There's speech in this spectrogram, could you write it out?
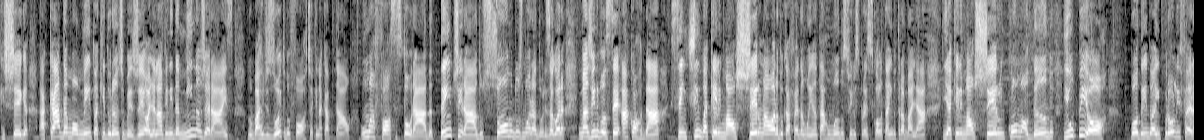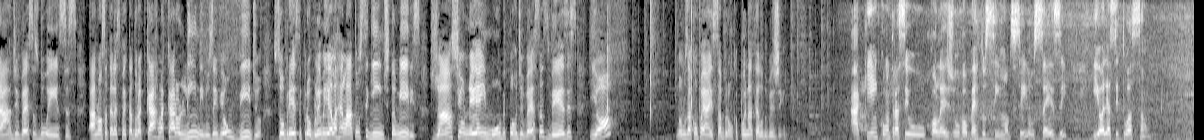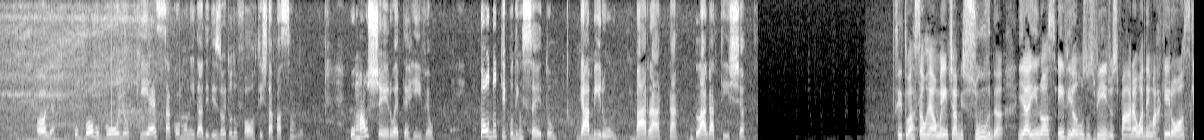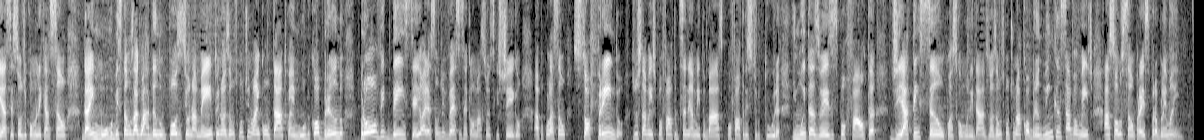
que chega a cada momento aqui durante o BG. Olha, na Avenida Minas Gerais, no bairro 18 do Forte, aqui na capital, uma fossa estourada tem tirado o sono dos moradores. Agora, imagine você acordar sentindo aquele mau cheiro na hora do café da manhã, tá arrumando os filhos para a escola, tá indo trabalhar e aquele mau cheiro incomodando e o pior, podendo aí proliferar diversas doenças. A nossa telespectadora Carla Caroline nos enviou um vídeo sobre esse problema e ela relata o seguinte: Tamires, já acionei a Imurb por diversas vezes e ó, vamos acompanhar essa bronca. Põe na tela do beijinho. Aqui encontra-se o Colégio Roberto Simons, o SESI, e olha a situação. Olha, o borbulho que essa comunidade 18 do Forte está passando. O mau cheiro é terrível. Todo tipo de inseto, gabiru, barata, lagartixa, Situação realmente absurda. E aí nós enviamos os vídeos para o Ademar Queiroz, que é assessor de comunicação da Imurb. Estamos aguardando um posicionamento e nós vamos continuar em contato com a Imurb, cobrando providência. E olha, são diversas reclamações que chegam, a população sofrendo justamente por falta de saneamento básico, por falta de estrutura e muitas vezes por falta de atenção com as comunidades. Nós vamos continuar cobrando incansavelmente a solução para esse problema aí.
